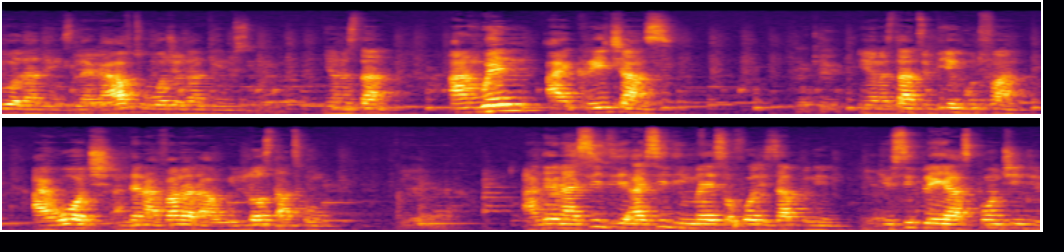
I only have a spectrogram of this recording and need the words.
do other things. Like I have to watch other games. You understand? And when I create chance, Okay. you understand, to be a good fan, I watch and then I found out that we lost at home. Yeah. And then I see the I see the mess of what is happening. Yeah. You see players punching the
